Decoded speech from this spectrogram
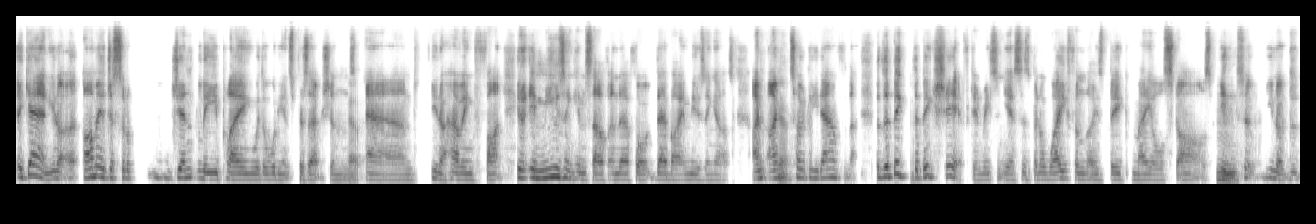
again, you know, Amir just sort of gently playing with audience perceptions and you know having fun, you know, amusing himself, and therefore thereby amusing us. I'm I'm Yeah. totally down for that. But the big the big shift in recent years has been away from those big male stars Hmm. into you know the,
